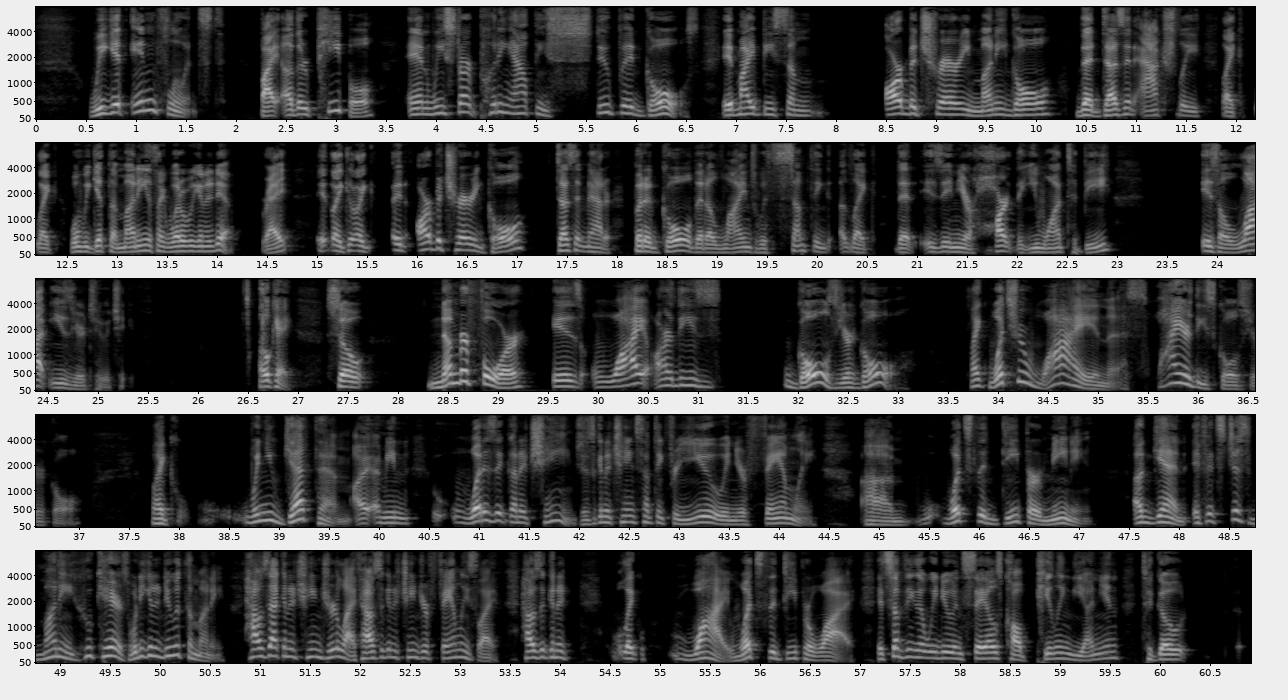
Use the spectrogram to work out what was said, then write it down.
we get influenced by other people and we start putting out these stupid goals. It might be some arbitrary money goal that doesn't actually like like when we get the money it's like what are we going to do, right? It like like an arbitrary goal doesn't matter, but a goal that aligns with something uh, like that is in your heart that you want to be is a lot easier to achieve. Okay, so number four is why are these goals your goal? Like, what's your why in this? Why are these goals your goal? Like, when you get them, I, I mean, what is it going to change? Is it going to change something for you and your family? Um, what's the deeper meaning? Again, if it's just money, who cares? What are you going to do with the money? How's that going to change your life? How's it going to change your family's life? How's it going to, like, why? What's the deeper why? It's something that we do in sales called peeling the onion to go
